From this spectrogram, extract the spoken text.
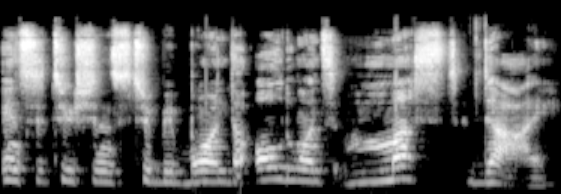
institutions to be born, the old ones must die.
